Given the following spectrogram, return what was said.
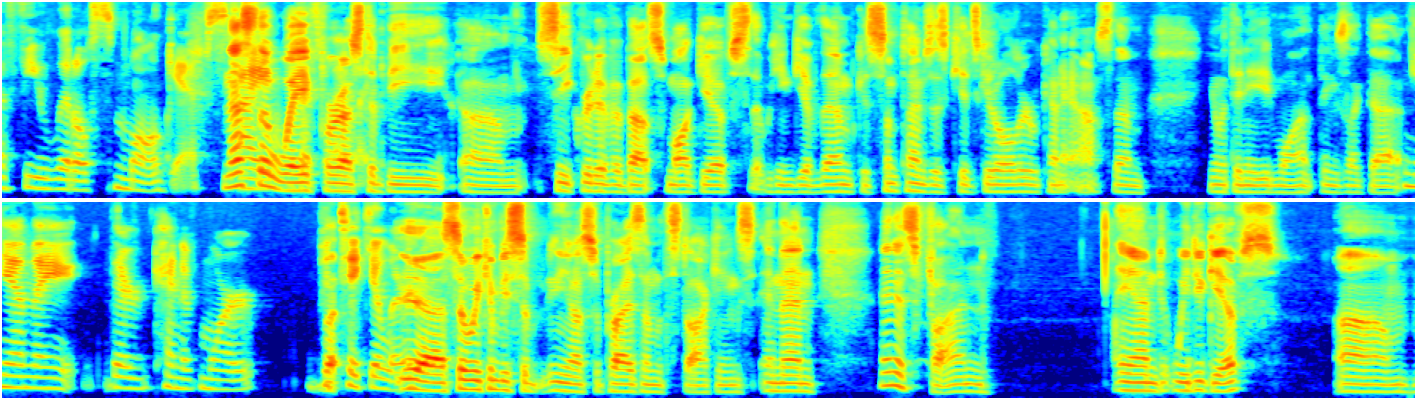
a few little small gifts. and that's I- the way that's for us to be um, secretive about small gifts that we can give them. Because sometimes as kids get older, we kind of ask them, you know, what they need, want, things like that. Yeah, and they they're kind of more But- particular. Yeah, so we can be you know surprise them with stockings, and then and it's fun, and we do gifts. Um,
